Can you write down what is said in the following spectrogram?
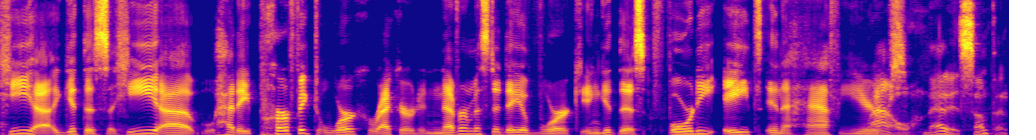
He get this. He had a perfect work record. Never missed a day of work. And get this, 48 and a half years. Wow, that is something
